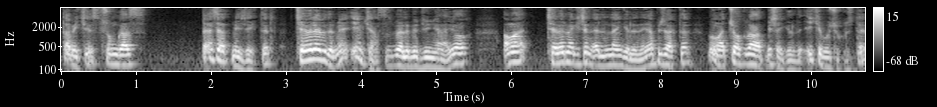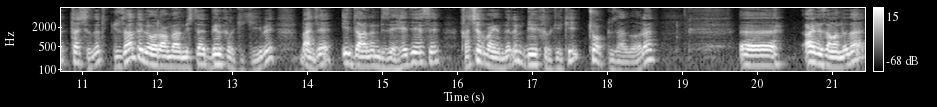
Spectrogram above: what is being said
tabii ki Stormgrass pes etmeyecektir. Çevirebilir mi? İmkansız. Böyle bir dünya yok. Ama çevirmek için elinden geleni yapacaktır. Bu maç çok rahat bir şekilde 2.5 üstte taşınır. Güzel de bir oran vermişler 1.42 gibi. Bence iddianın bize hediyesi. Kaçırmayın derim 1.42 çok güzel bir oran. Ee, aynı zamanda da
